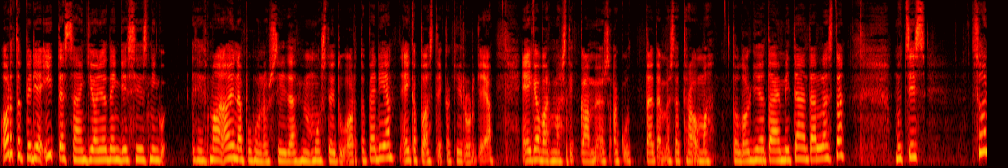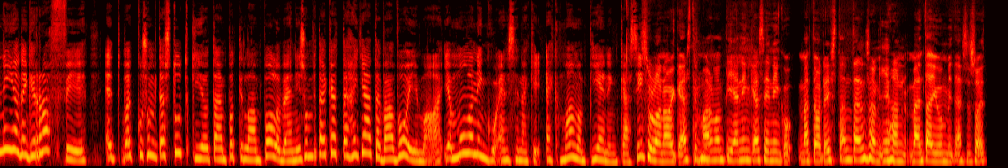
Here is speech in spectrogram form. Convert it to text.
ortopedia itsessäänkin on jotenkin siis niinku siis mä oon aina puhunut siitä, että musta ei tule ortopedia, eikä plastiikkakirurgia, eikä varmastikaan myös akut tai tämmöistä traumatologia tai mitään tällaista. Mutta siis se on niin jotenkin raffi, että vaikka sun pitäisi tutkia jotain potilaan polvea, niin sun pitää käyttää ihan jäätävää voimaa. Ja mulla on niin kuin ensinnäkin ehkä maailman pienin käsi. Sulla on oikeasti maailman pienin käsi, niin kuin mä todistan tämän. Se on ihan, mä en tajua, miten sä, soit,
